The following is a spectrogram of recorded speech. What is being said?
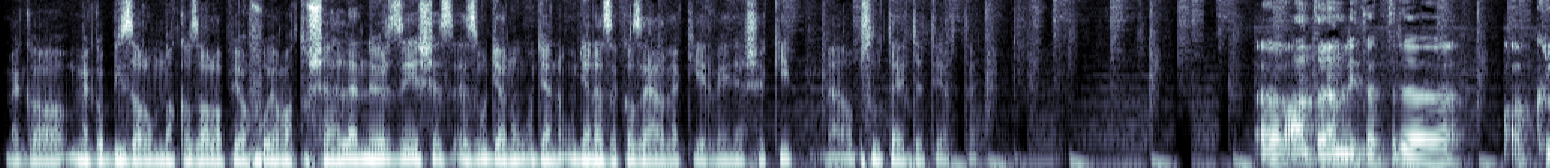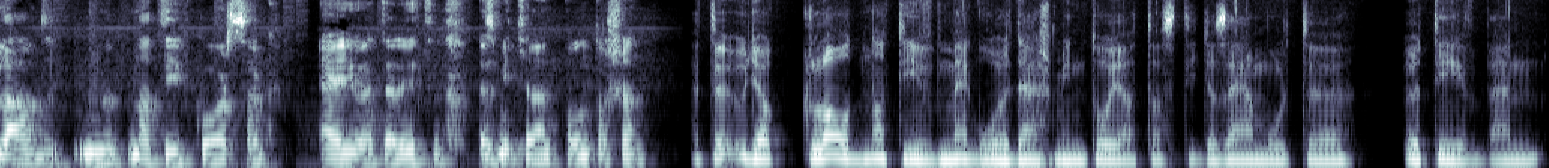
meg a, meg a bizalomnak az alapja a folyamatos ellenőrzés, ez, ez ugyan, ugyan, ugyanezek az elvek érvényesek itt, abszolút egyetértek. Antal említetted a cloud natív korszak eljövetelét. Ez mit jelent pontosan? Hát ugye a cloud natív megoldás, mint olyat, azt így az elmúlt öt évben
